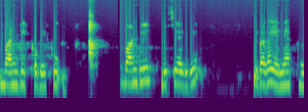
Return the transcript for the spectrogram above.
ಬಾಂಡ್ಲಿ ಇಕ್ಕೋಬೇಕು ಬಾಂಡ್ಲಿ ಬಿಸಿ ಆಗಿದೆ ಇವಾಗ ಎಣ್ಣೆ ಹಾಕ್ತಾ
